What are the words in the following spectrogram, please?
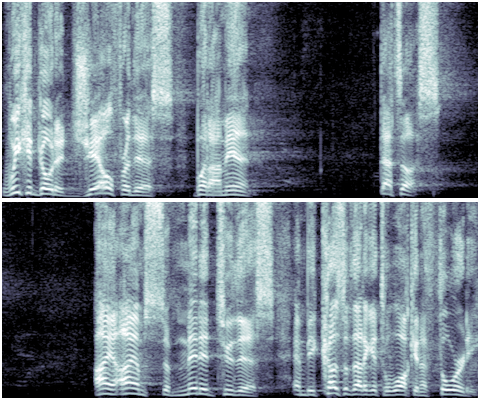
We could go to jail for this, but I'm in. That's us. I, I am submitted to this, and because of that, I get to walk in authority.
